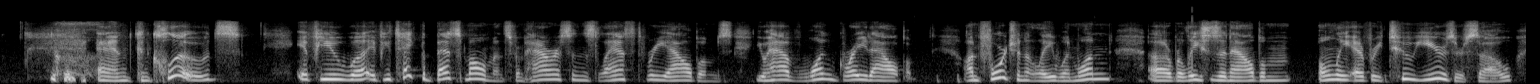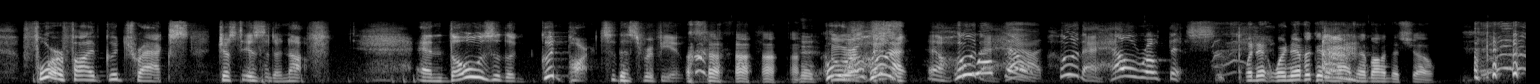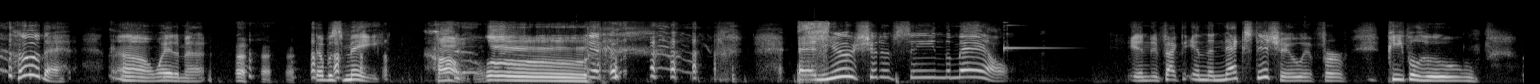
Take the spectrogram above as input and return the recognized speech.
and concludes if you uh, if you take the best moments from Harrison's last three albums, you have one great album. Unfortunately, when one uh, releases an album only every two years or so, four or five good tracks just isn't enough. And those are the good parts of this review. Who wrote that? Uh, who, Who the wrote hell? that? Who the hell wrote this? We're, ne- we're never going to have him on the show. who the? Oh, wait a minute. That was me. Oh. And you should have seen the mail. In, in fact, in the next issue, for people who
